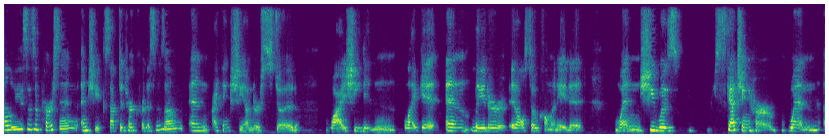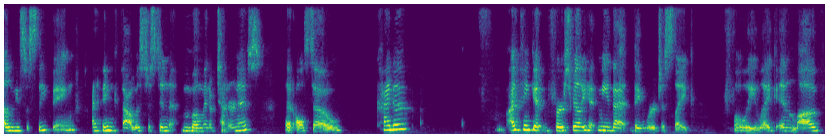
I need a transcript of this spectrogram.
as a person and she accepted her criticism and I think she understood why she didn't like it and later it also culminated when she was sketching her when Eloise was sleeping. I think that was just a moment of tenderness that also kind of I think it first really hit me that they were just like fully like in love.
